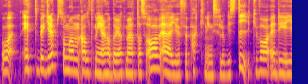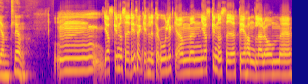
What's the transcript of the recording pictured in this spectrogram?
Och ett begrepp som man allt mer har börjat mötas av är ju förpackningslogistik. Vad är det egentligen? Mm, jag skulle nog säga, det är säkert lite olika, men jag skulle nog säga att det handlar om eh,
